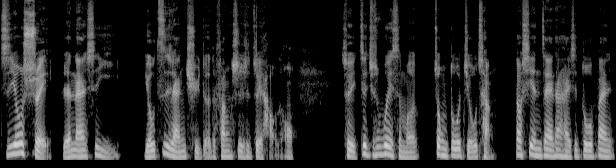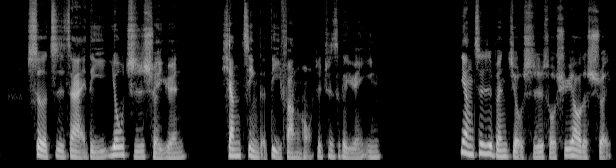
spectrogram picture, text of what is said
只有水仍然是以由自然取得的方式是最好的哦，所以这就是为什么众多酒厂到现在它还是多半设置在离优质水源相近的地方哦，这就是这个原因。酿制日本酒时所需要的水、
